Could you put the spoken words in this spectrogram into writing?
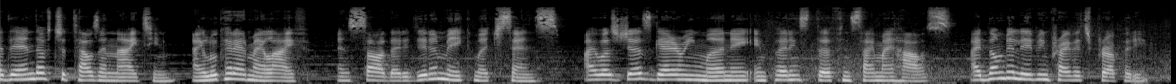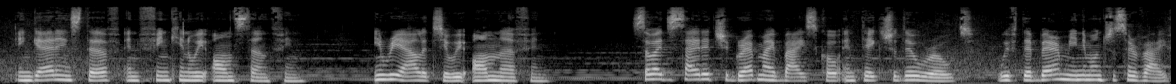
At the end of 2019, I looked at my life and saw that it didn't make much sense. I was just gathering money and putting stuff inside my house. I don't believe in private property, in getting stuff and thinking we own something. In reality, we own nothing. So I decided to grab my bicycle and take to the road, with the bare minimum to survive,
